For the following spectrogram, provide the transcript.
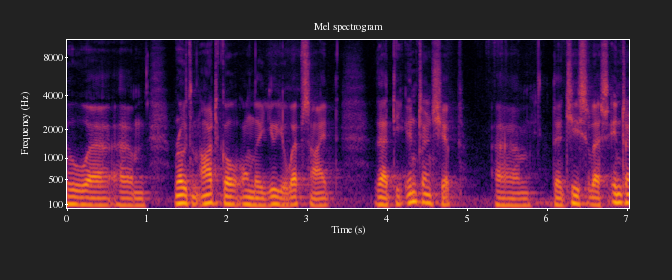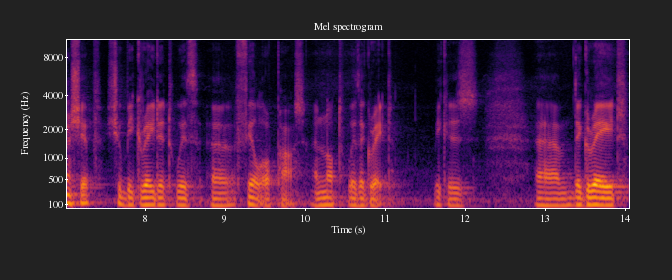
who uh, um, wrote an article on the UU website that the internship um, the GSLS internship should be graded with fail or pass and not with a grade because um, the grade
